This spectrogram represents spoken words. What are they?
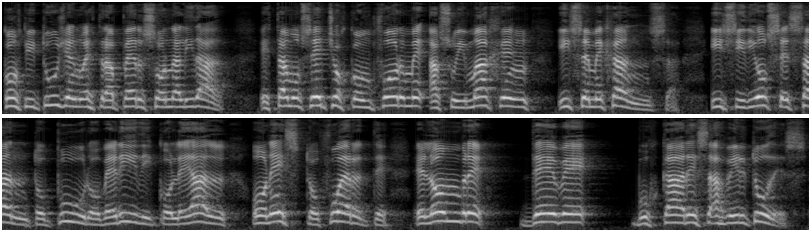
constituyen nuestra personalidad. Estamos hechos conforme a su imagen y semejanza. Y si Dios es santo, puro, verídico, leal, honesto, fuerte, el hombre debe buscar esas virtudes.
